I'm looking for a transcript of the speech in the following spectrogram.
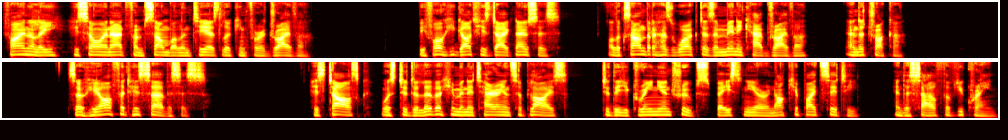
Finally, he saw an ad from some volunteers looking for a driver. Before he got his diagnosis, Alexander has worked as a minicab driver and a trucker. So he offered his services. His task was to deliver humanitarian supplies to the Ukrainian troops based near an occupied city in the south of Ukraine.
